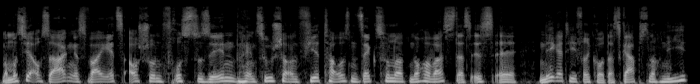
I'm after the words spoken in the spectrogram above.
man muss ja auch sagen, es war jetzt auch schon Frust zu sehen bei den Zuschauern 4600 noch was. Das ist äh, Negativrekord. Das gab es noch nie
